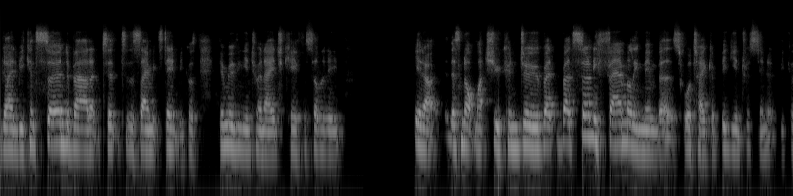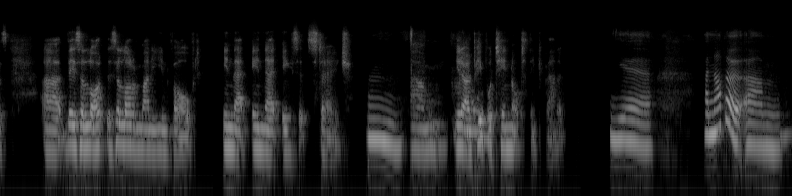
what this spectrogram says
going to be concerned about it to, to the same extent because you're moving into an aged care facility you know there's not much you can do but but certainly family members will take a big interest in it because uh, there's a lot there's a lot of money involved in that in that exit stage. Mm. Um, you know, and people tend not to think about it. Yeah, another um,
